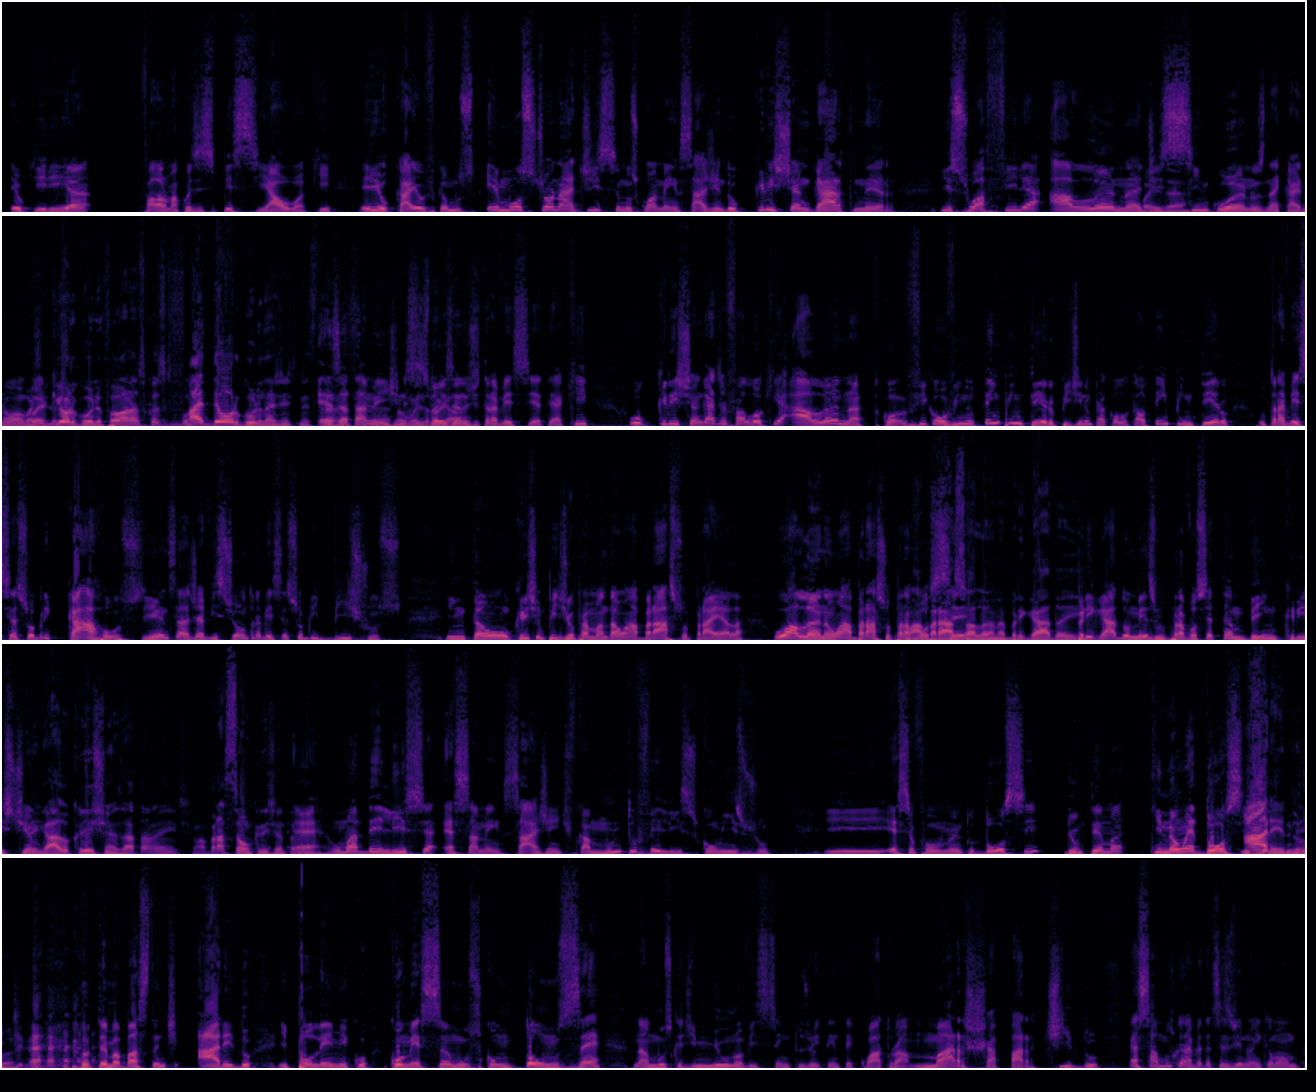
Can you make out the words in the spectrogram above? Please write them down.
eu queria falar uma coisa especial aqui. Eu e o Caio ficamos emocionadíssimos com a mensagem do Christian Gartner e sua filha Alana, Pois de é. 5 anos, né, Caio? Não, Poxa, eu- que orgulho. Foi uma das coisas que mais deu orgulho na gente nesse Exatamente, né? Nesses dois legal. anos de travessia até aqui, o Christian Gartner falou que a Alana fica ouvindo o tempo inteiro, pedindo pra colocar o tempo inteiro o travessia sobre carros. E antes ela já viciou um travessia sobre bichos. Então o Christian pediu pra mandar um abraço pra ela. Ô Alana, um abraço pra Um você. abraço, Alana. Obrigado aí. Obrigado mesmo pra você também, Christian. Obrigado, Christian, exatamente. Um abração, Christian, também. É, uma delícia essa mensagem, a gente fica muito feliz com isso. E esse foi um momento doce de um tema que não é doce. Árido. né? É um tema bastante árido e polêmico. Começamos com Tom Zé na música de 1984, a Marcha Partido. Essa música, na verdade, vocês viram aí que é uma,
